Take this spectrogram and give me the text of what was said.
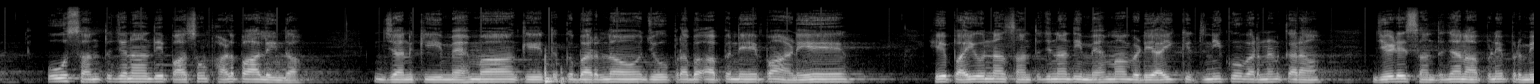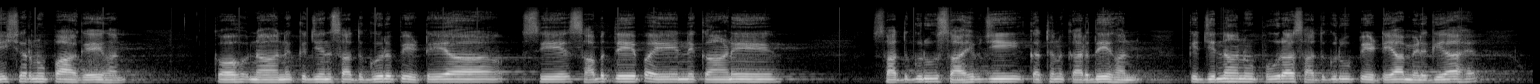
ਉਹ ਸੰਤ ਜਨਾਂ ਦੇ ਪਾਸੋਂ ਫਲ ਪਾ ਲੈਂਦਾ। ਜਨ ਕੀ ਮਹਿਮਾ ਕੀਤਕ ਬਰਨੋ ਜੋ ਪ੍ਰਭ ਆਪਣੇ ਭਾਣੇ। हे ਭਾਈ, ਉਹਨਾਂ ਸੰਤ ਜਨਾਂ ਦੀ ਮਹਿਮਾ ਵਡਿਆਈ ਕਿਤਨੀ ਕੋ ਵਰਣਨ ਕਰਾਂ, ਜਿਹੜੇ ਸੰਤ ਜਨ ਆਪਣੇ ਪਰਮੇਸ਼ਰ ਨੂੰ ਪਾ ਗਏ ਹਨ। ਕਹੋ ਨਾਨਕ, ਜਿਨ ਸਤਿਗੁਰ ਭੇਟਿਆ, ਸੇ ਸਭ ਤੇ ਭਏ ਨਿਕਾਣੇ। ਸਤਿਗੁਰੂ ਸਾਹਿਬ ਜੀ ਕਥਨ ਕਰਦੇ ਹਨ ਕਿ ਜਿਨ੍ਹਾਂ ਨੂੰ ਪੂਰਾ ਸਤਿਗੁਰੂ ਭੇਟਿਆ ਮਿਲ ਗਿਆ ਹੈ,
